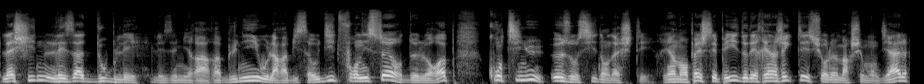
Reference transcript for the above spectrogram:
La Chine les a doublés. Les Émirats arabes unis ou l'Arabie saoudite, fournisseurs de l'Europe, continuent eux aussi d'en acheter. Rien n'empêche ces pays de les réinjecter sur le marché mondial.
